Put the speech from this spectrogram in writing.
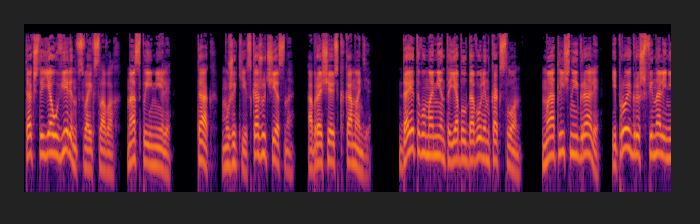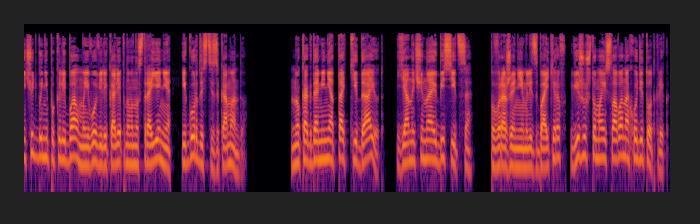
Так что я уверен в своих словах. Нас поимели. Так, мужики, скажу честно, обращаюсь к команде. До этого момента я был доволен как слон. Мы отлично играли, и проигрыш в финале ничуть бы не поколебал моего великолепного настроения и гордости за команду. Но когда меня так кидают, я начинаю беситься. По выражениям лиц байкеров, вижу, что мои слова находят отклик.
